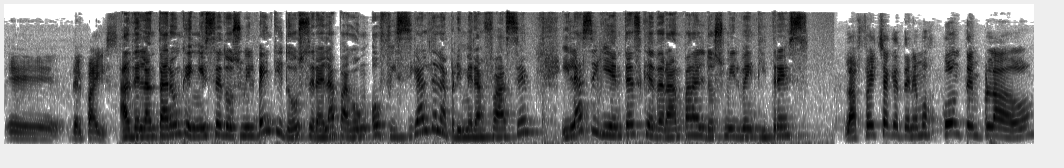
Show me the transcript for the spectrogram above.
eh, del país. Adelantaron que en este 2022 será el apagón oficial de la primera fase y las siguientes quedarán para el 2023. La fecha que tenemos contemplado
